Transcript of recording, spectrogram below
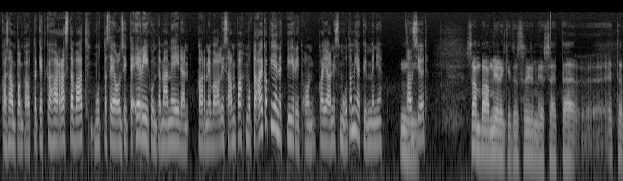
kasampan kautta, ketkä harrastavat, mutta se on sitten eri kuin tämä meidän karnevaalisampa. Mutta aika pienet piirit on Kajaanissa, muutamia kymmeniä mm. tanssijoita. Samba on mielenkiintoista siinä mielessä, että, että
